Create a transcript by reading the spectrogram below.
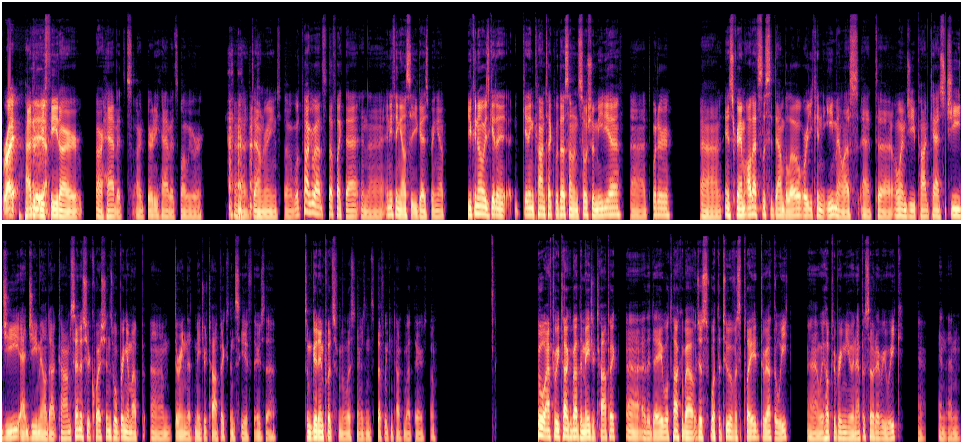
Right. How did Yeah, we yeah. feed our our habits, our dirty habits while we were uh, downrange? So we'll talk about stuff like that and uh, anything else that you guys bring up. You can always get a, get in contact with us on social media, uh, Twitter, uh, Instagram. All that's listed down below, or you can email us at uh, omgpodcastgg at gmail.com. Send us your questions. We'll bring them up um, during the major topics and see if there's uh, some good inputs from the listeners and stuff we can talk about there. So. Cool. After we talk about the major topic uh, of the day, we'll talk about just what the two of us played throughout the week. Uh, we hope to bring you an episode every week, uh, and then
